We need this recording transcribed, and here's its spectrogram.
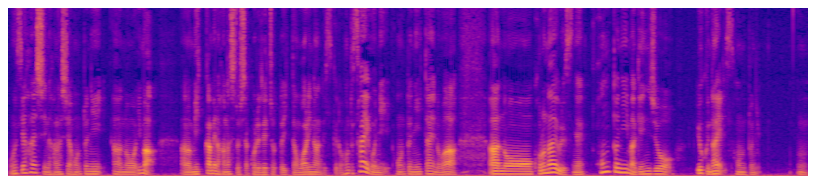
音声配信の話は本当に、あの、今、あの、3日目の話としてはこれでちょっと一旦終わりなんですけど、本当最後に本当に言いたいのは、あの、コロナウイルスね、本当に今現状、良くないです、本当に。うん。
